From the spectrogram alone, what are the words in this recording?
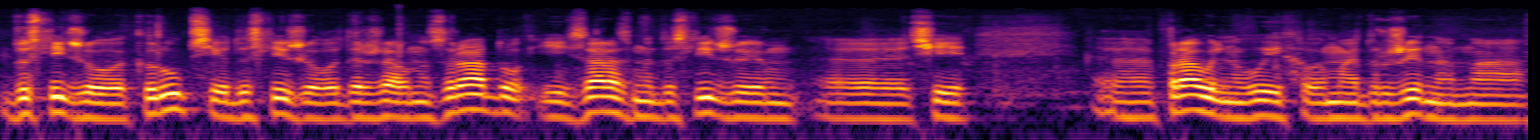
досліджували корупцію, досліджували державну зраду, і зараз ми досліджуємо, чи правильно виїхала моя дружина на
